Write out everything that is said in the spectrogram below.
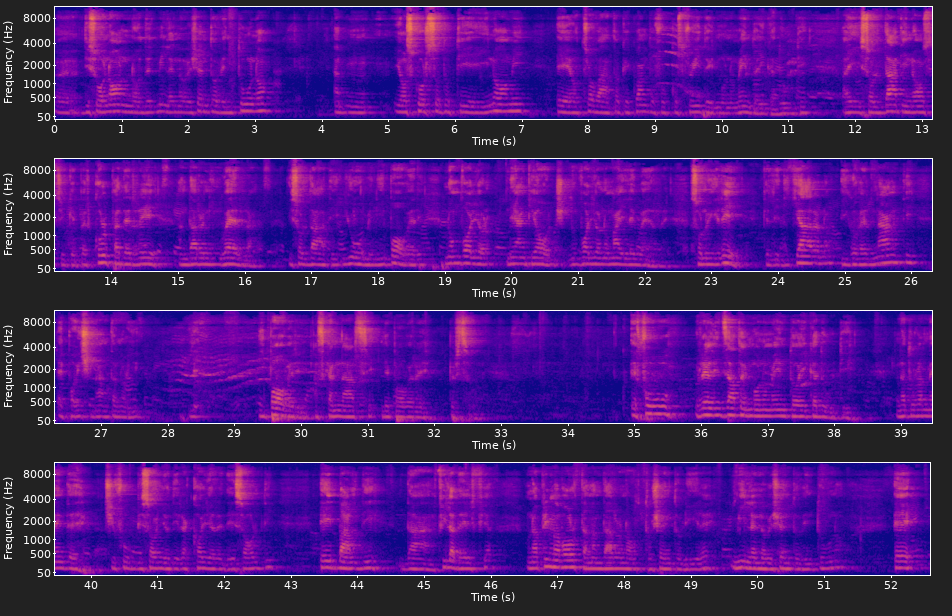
eh, di suo nonno del 1921. Um, io ho scorso tutti i nomi e ho trovato che quando fu costruito il monumento ai caduti, ai soldati nostri che per colpa del re andarono in guerra, i soldati, gli uomini, i poveri, non vogliono neanche oggi, non vogliono mai le guerre. Sono i re che le dichiarano, i governanti e poi ci mandano i, le, i poveri a scannarsi le povere persone. E fu realizzato il monumento ai caduti. Naturalmente ci fu bisogno di raccogliere dei soldi e i baldi da Filadelfia una prima volta mandarono 800 lire, 1921, e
